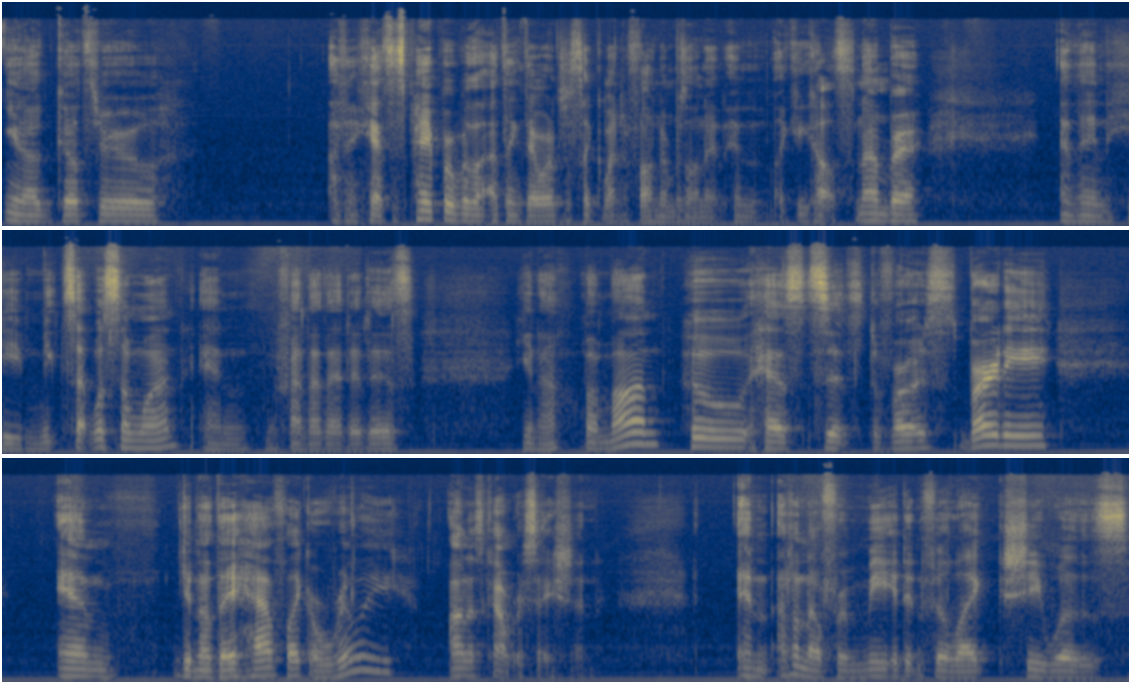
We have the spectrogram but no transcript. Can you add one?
you know, go through. I think he has his paper, but I think there were just like a bunch of phone numbers on it, and like he calls the number, and then he meets up with someone, and we find out that it is, you know, Bonbon, who has since divorced Birdie, and you know they have like a really honest conversation. And I don't know, for me, it didn't feel like she was.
